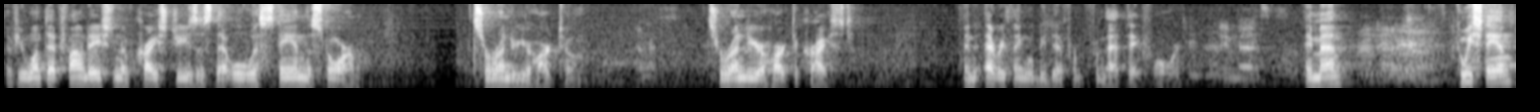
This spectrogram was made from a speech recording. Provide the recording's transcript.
if you want that foundation of Christ Jesus that will withstand the storm, surrender your heart to Him. Yes. Surrender your heart to Christ. And everything will be different from that day forward. Amen. Amen. Amen. Can we stand?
